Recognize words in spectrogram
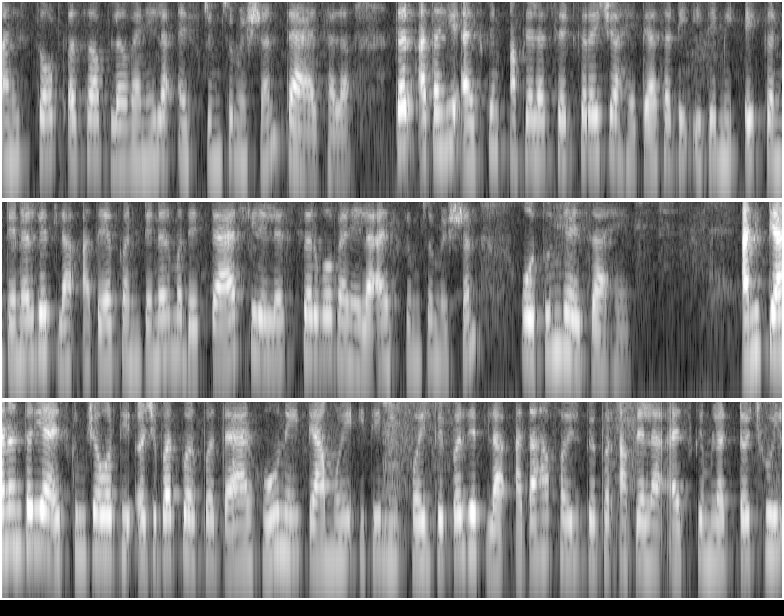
आणि सॉफ्ट असं आपलं व्हॅनिला आईस्क्रीमचं मिश्रण तयार झालं. तर आता ही आईस्क्रीम आपल्याला सेट करायची आहे त्यासाठी इथे मी एक कंटेनर घेतला. आता या कंटेनरमध्ये तयार केलेल्या सर्व व्हॅनिला आईस्क्रीमचं मिश्रण ओतून घ्यायचं आहे. आणि त्यानंतर या आईस्क्रीमच्या वरती अजिबात बर्फ तयार होऊ नये त्यामुळे इथे मी फॉईल पेपर घेतला. आता हा फॉईल पेपर आपल्याला आईस्क्रीमला टच होईल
